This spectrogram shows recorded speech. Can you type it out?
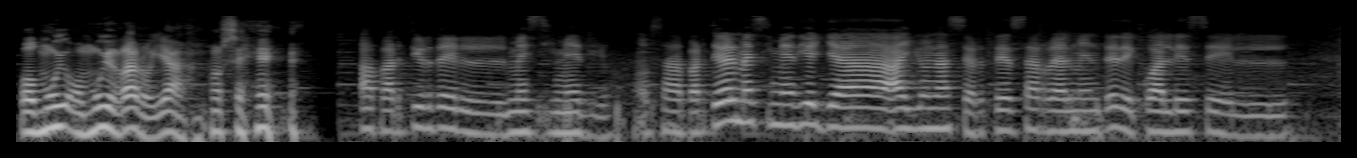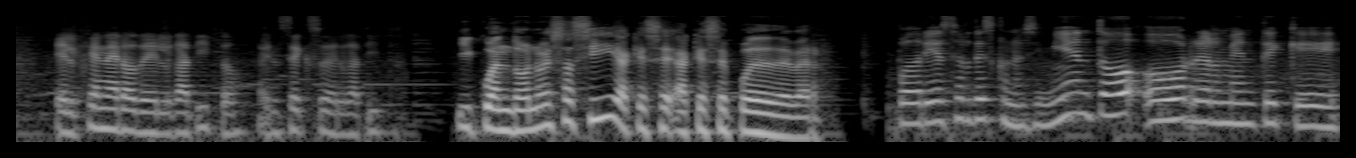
O muy, o muy raro ya, no sé. A partir del mes y medio. O sea, a partir del mes y medio ya hay una certeza realmente de cuál es el, el género del gatito, el sexo del gatito. Y cuando no es así, ¿a qué se, a qué se puede deber? Podría ser desconocimiento o realmente que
